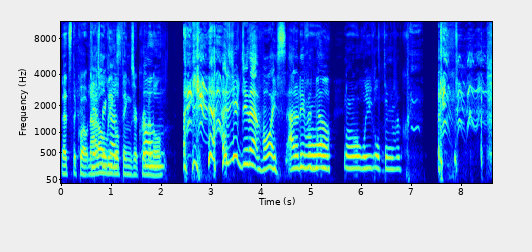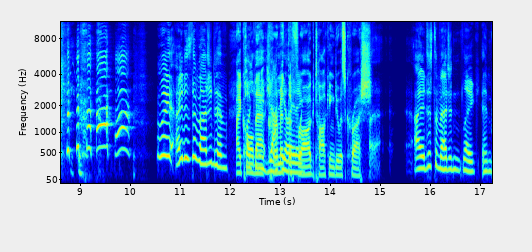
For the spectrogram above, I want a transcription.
That's the quote. Not Just all legal things are criminal. Um, How did you do that voice? I don't even know. Not all legal things are. Wait, I just imagined him. I call that Kermit the. Frog talking to his crush. I just imagined like him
